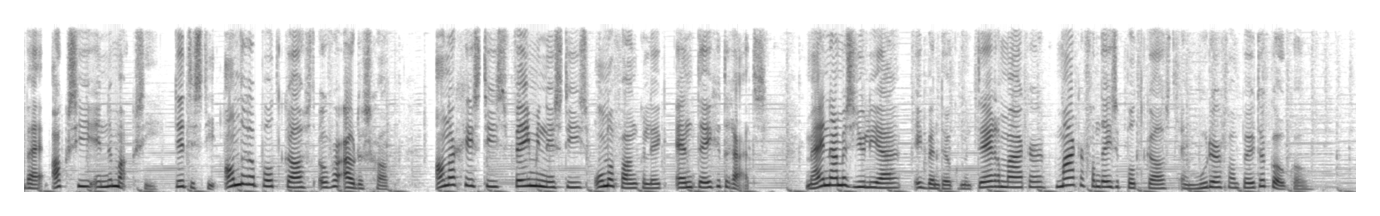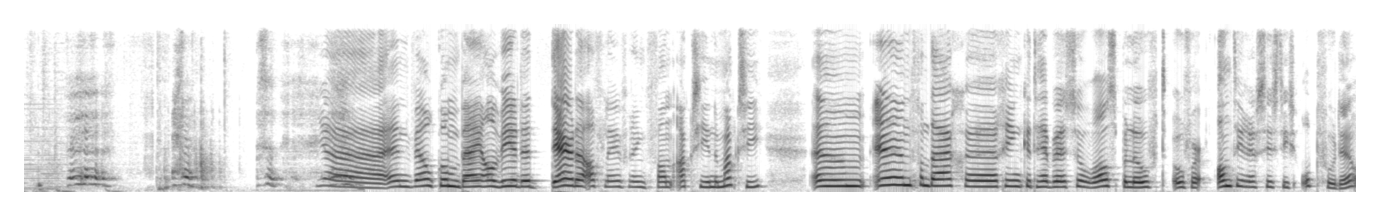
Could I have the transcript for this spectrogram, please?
bij Actie in de Maxi. Dit is die andere podcast over ouderschap. Anarchistisch, feministisch, onafhankelijk en tegendraads. Mijn naam is Julia, ik ben documentairemaker, maker van deze podcast en moeder van Peuter Coco. Ja, en welkom bij alweer de derde aflevering van Actie in de Maxi. Ehm, en vandaag uh, ging ik het hebben, zoals beloofd, over antiracistisch opvoeden.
